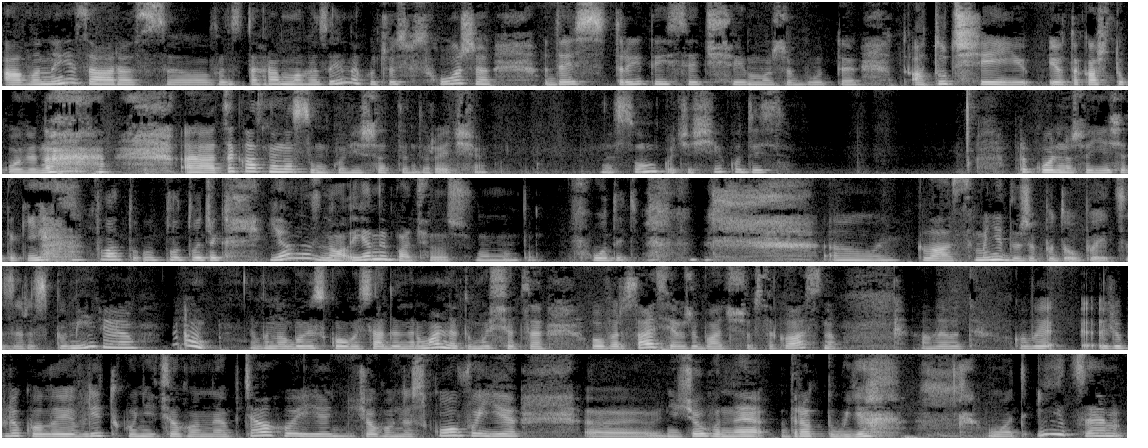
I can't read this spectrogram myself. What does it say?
А вони зараз е, в інстаграм-магазинах щось схоже, десь 3 тисячі може бути. А тут ще і, і така штуковина. Це класно на сумку вішати, до речі. На сумку чи ще кудись. Прикольно, що є ще такий платочок. Я не знала, я не бачила, що воно там входить. Ой, клас. Мені дуже подобається. Зараз помірюю. Ну, воно обов'язково сяде нормально, тому що це оверсайз, я вже бачу, що все класно. Але от коли е, люблю, коли влітку нічого не обтягує, нічого не сковує, е, нічого не дратує. От. І це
